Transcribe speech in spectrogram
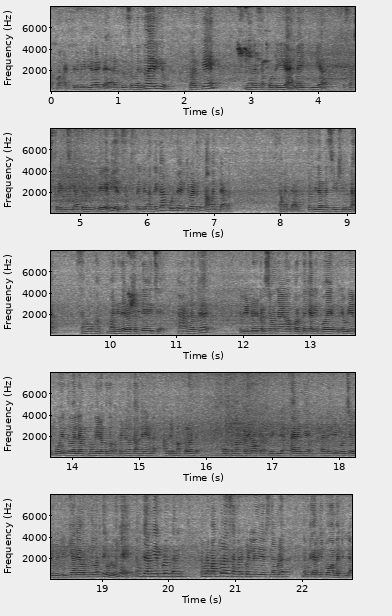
അപ്പോൾ അടുത്തൊരു വീഡിയോ ആയിട്ട് അടുത്ത ദിവസം വരുന്നതായിരിക്കും. ഓക്കെ? ഞങ്ങളെ സപ്പോർട്ട് ചെയ്യുക ലൈക്ക് ചെയ്യുക സബ്സ്ക്രൈബ് ചെയ്യാത്തവരുണ്ടെങ്കിൽ ദയവ് ചെയ്ത് സബ്സ്ക്രൈബ് ചെയ്യുക. അതിനേക്കാൾ കൂടുതൽ എനിക്ക് വേണ്ടത് കമന്റാണ് കമന്റാണ് പ്രതികരണശേഷിയുള്ള സമൂഹം. വനിതകൾ പ്രത്യേകിച്ച് ആണുങ്ങൾക്ക് വീട്ടിലൊരു പ്രശ്നം വന്നാൽ പുറത്തേക്ക് ഇറങ്ങി പോയ എവിടെയും പോയിരുന്നു വല്ല മൊബൈലൊക്കെ നോക്കാം. പെണ്ണുങ്ങൾക്ക് അങ്ങനെയുള്ള അവർ മക്കളുണ്ട്. അവർക്ക് മക്കളെ നോക്കണം വീട്ടിൽ കരഞ്ഞ് കണ്ണീര് പൊളിച്ച് അവർ വീട്ടിൽ ഇരിക്കാനേ അവർക്ക് നിവർത്തിയുള്ളൂ അല്ലേ? നമുക്ക് ഇറങ്ങി എപ്പോഴും നമ്മുടെ മക്കളെ സങ്കടപ്പെട്ടില്ലെന്ന് വിചാരിച്ച് നമ്മൾ നമുക്ക് ഇറങ്ങി പോകാൻ പറ്റില്ല.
